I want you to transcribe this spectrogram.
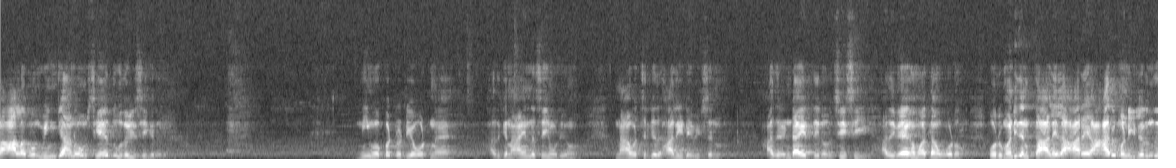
காலமும் விஞ்ஞானமும் சேர்ந்து உதவி செய்கிறது. நீ ஒப்பட் வண்டியை ஓட்டுன அதுக்கு நான் என்ன செய்ய முடியும்? நான் வச்சுருக்கிறது ஹாலி டேவிட்சன் அது ரெண்டாயிரத்தி ஐநூறு சிசி அது வேகமாக தான் ஓடும். ஒரு மனிதன் காலையில் ஆறு ஆறு மணிலேருந்து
